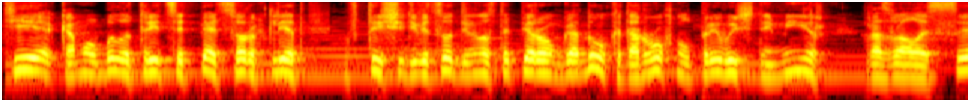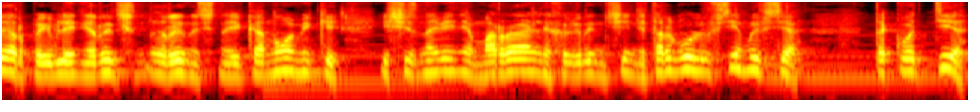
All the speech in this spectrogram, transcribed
Те, кому было 35-40 лет в 1991 году, когда рухнул привычный мир, развал СССР, появление рыночной экономики, исчезновение моральных ограничений, торговлю всем и вся. Так вот те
